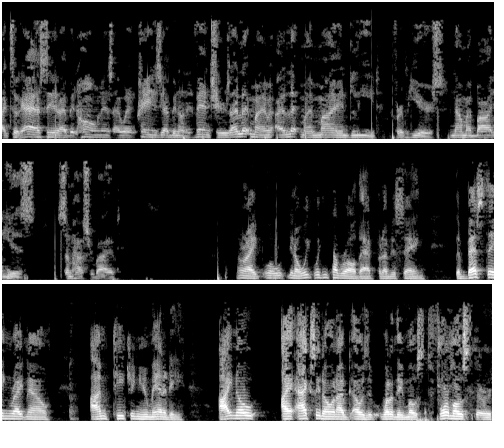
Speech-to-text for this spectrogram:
I took acid. I've been homeless. I went crazy. I've been on adventures. I let my I let my mind lead for years. Now my body is somehow survived. All right. Well, you know, we, we can cover all that, but I'm just saying the best thing right now, I'm teaching humanity. I know, I actually know, and I, I was one of the most foremost or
